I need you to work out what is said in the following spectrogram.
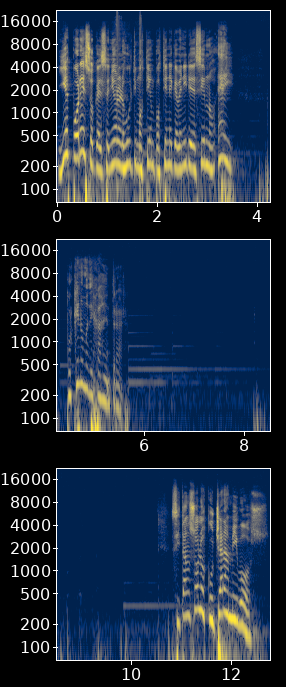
Y es por eso que el Señor en los últimos tiempos tiene que venir y decirnos, hey, ¿por qué no me dejas entrar? Si tan solo escucharas mi voz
